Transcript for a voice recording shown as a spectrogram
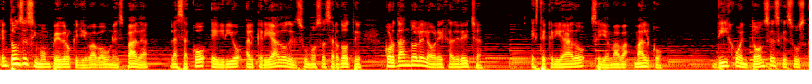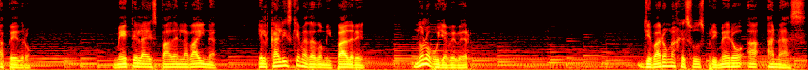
Entonces Simón Pedro, que llevaba una espada, la sacó e hirió al criado del sumo sacerdote, cortándole la oreja derecha. Este criado se llamaba Malco. Dijo entonces Jesús a Pedro, Mete la espada en la vaina, el cáliz que me ha dado mi padre, ¿no lo voy a beber? Llevaron a Jesús primero a Anás,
